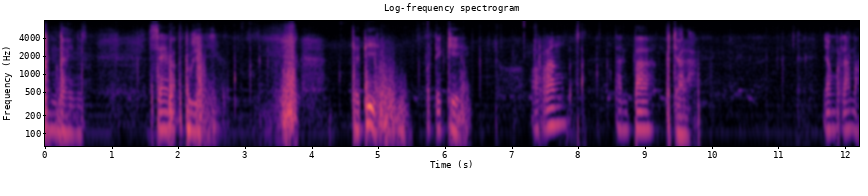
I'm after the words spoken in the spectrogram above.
jam dah ini. Saya nggak peduli. Jadi, OTG orang tanpa gejala. Yang pertama,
